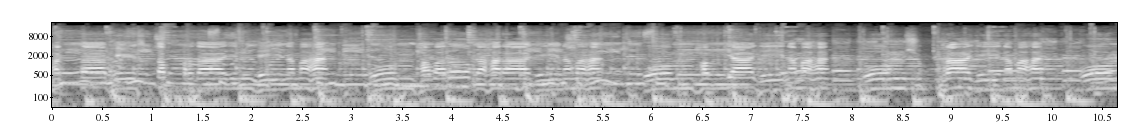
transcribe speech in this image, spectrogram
भक्ताभीष्टप्रदायिन्यै नमः ॐ भवरोगहरायै नमः ॐ भव्यायै नमः ॐ शुभ्रायै नमः ॐ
